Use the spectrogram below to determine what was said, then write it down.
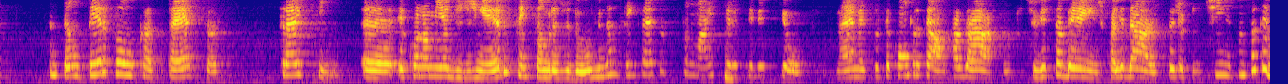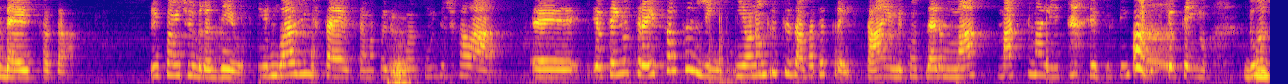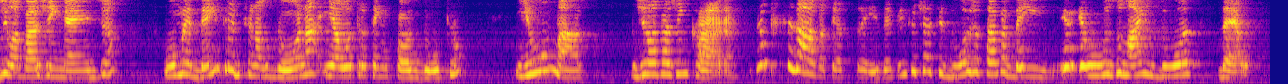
então, ter poucas peças traz sim é, economia de dinheiro, sem sombra de dúvida. Tem peças que são mais perecíveis que outras, né? Mas se você compra, sei lá, um casaco que te vista bem, de qualidade, que seja quentinho, você não precisa ter 10 casacos. Principalmente no Brasil. Linguagem de peça é uma coisa que eu gosto muito de falar. É, eu tenho três calças jeans e eu não precisava ter três, tá? Eu me considero uma maximalista porque eu tenho duas de lavagem média, uma é bem tradicional zona e a outra tem o cos duplo, e uma de lavagem clara. Não precisava ter as três, de repente se eu tivesse duas já estava bem. Eu, eu, uso mais duas delas.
